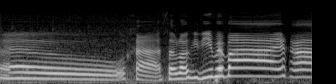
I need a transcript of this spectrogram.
เออค่ะสำหรับคลิปนี้บ๊ายบายค่ะ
